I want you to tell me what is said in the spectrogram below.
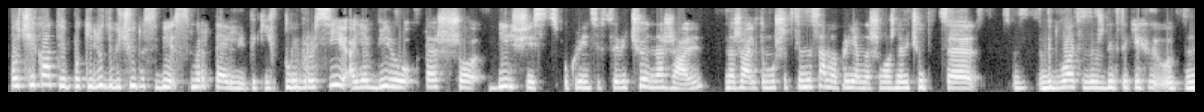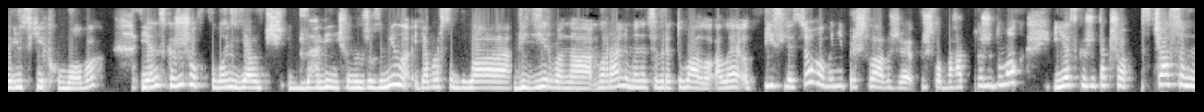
Почекати, поки люди відчують на собі смертельний такий вплив Росії. А я вірю в те, що більшість українців це відчує. На жаль, на жаль, тому що це не саме приємне, що можна відчути. Це відбувається завжди в таких нелюдських умовах. Я не скажу, що в полоні я взагалі нічого не зрозуміла. Я просто була відірвана морально, мене це врятувало. Але от після цього мені прийшла вже прийшло багато дуже думок, і я скажу так, що з часом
